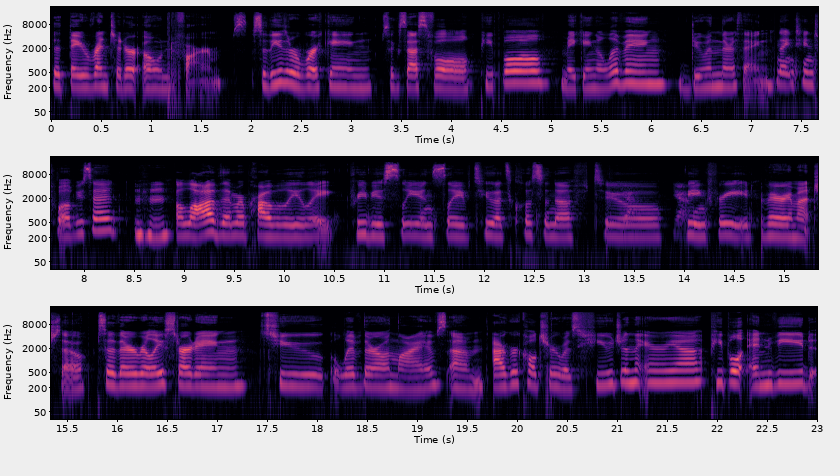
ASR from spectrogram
that they rented or owned farms. So these are working, successful people making a living, doing their thing. 1912, you said? Mm-hmm. A lot of them are probably like previously enslaved too. That's close enough to being freed. Very much so. So they're really starting to live their own lives. Um, agriculture was huge in the area. People envied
